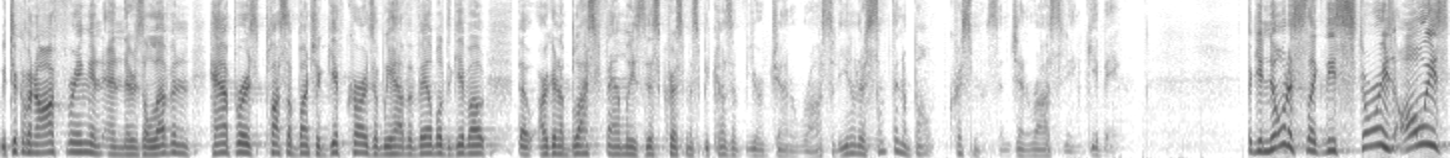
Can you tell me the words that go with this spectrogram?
We took up an offering, and, and there's 11 hampers plus a bunch of gift cards that we have available to give out that are going to bless families this Christmas because of your generosity. You know, there's something about Christmas and generosity and giving. But you notice, like, these stories always,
